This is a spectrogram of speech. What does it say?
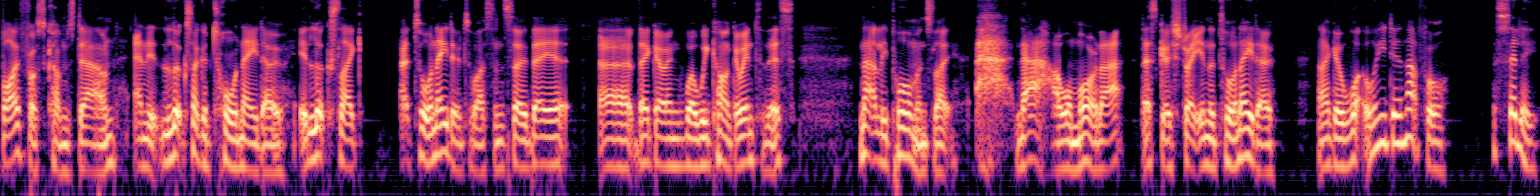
Bifrost comes down, and it looks like a tornado. It looks like a tornado to us, and so they uh, they're going, "Well, we can't go into this." Natalie Portman's like, ah, "Nah, I want more of that. Let's go straight in the tornado." And I go, "What? What are you doing that for? That's silly."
